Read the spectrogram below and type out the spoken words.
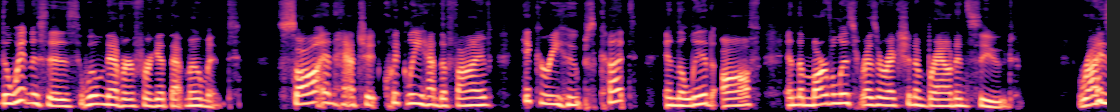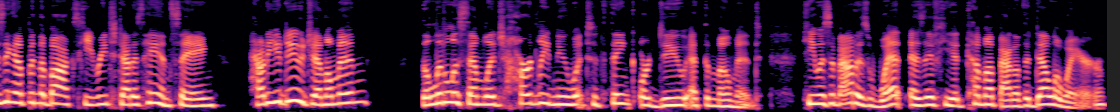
The witnesses will never forget that moment. Saw and hatchet quickly had the five hickory hoops cut and the lid off, and the marvelous resurrection of Brown ensued. Rising up in the box, he reached out his hand, saying, How do you do, gentlemen? The little assemblage hardly knew what to think or do at the moment. He was about as wet as if he had come up out of the Delaware.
